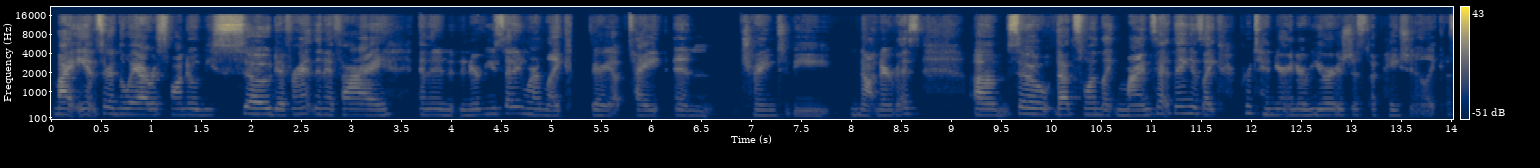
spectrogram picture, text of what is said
My answer and the way I responded would be so different than if I am in an interview setting where I'm like very uptight and trying to be not nervous. Um, so that's one like mindset thing is like pretend your interviewer is just a patient, like a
